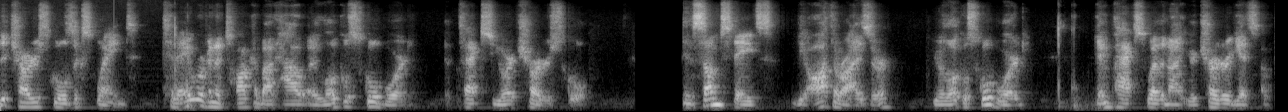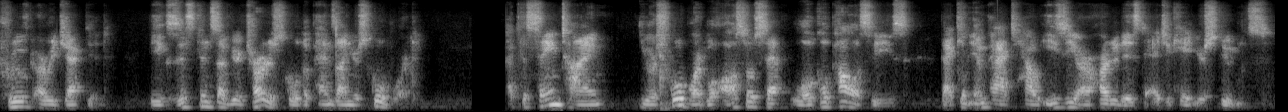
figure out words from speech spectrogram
to Charter Schools Explained. Today we're going to talk about how a local school board affects your charter school. In some states, the authorizer, your local school board, impacts whether or not your charter gets approved or rejected. The existence of your charter school depends on your school board. At the same time, your school board will also set local policies that can impact how easy or hard it is to educate your students.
